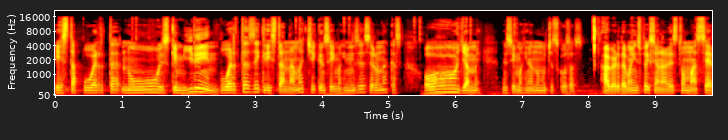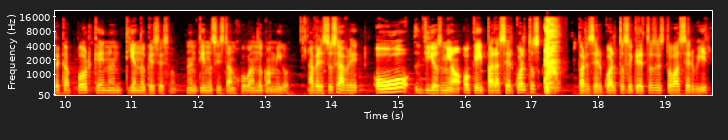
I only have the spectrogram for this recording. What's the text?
esta puerta, no, es que miren, puertas de cristal, nada más chequense, imagínense hacer una casa. Oh, ya me, estoy imaginando muchas cosas. A ver, debo inspeccionar esto más cerca porque no entiendo qué es eso. No entiendo si están jugando conmigo. A ver, esto se abre. Oh, Dios mío. Ok, para hacer cuartos... para hacer cuartos secretos esto va a servir,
